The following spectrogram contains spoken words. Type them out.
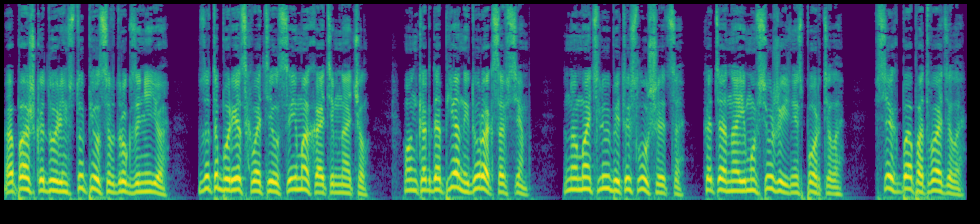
А Пашка дурень вступился вдруг за нее. За табурет схватился и махать им начал. Он когда пьяный дурак совсем. Но мать любит и слушается, хотя она ему всю жизнь испортила. Всех баб отвадила,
